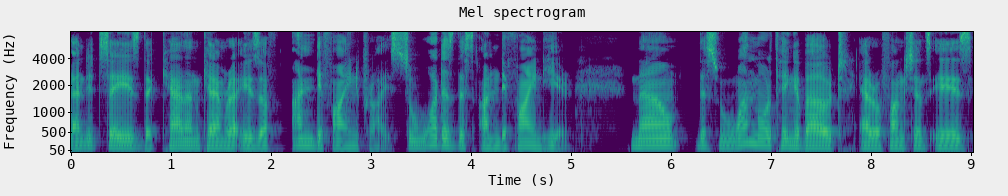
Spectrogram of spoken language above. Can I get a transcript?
and it says the Canon camera is of undefined price. So what is this undefined here? Now, this one more thing about arrow functions is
